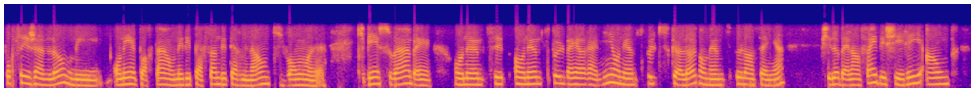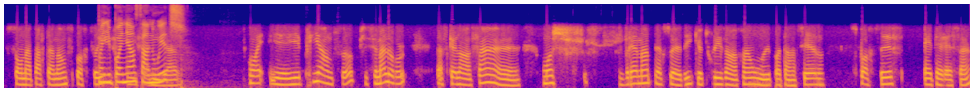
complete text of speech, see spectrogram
pour ces jeunes-là, on est on est important, on est des personnes déterminantes qui vont euh, qui bien souvent, ben on est un petit on est un petit peu le meilleur ami, on est un petit peu le psychologue, on est un petit peu l'enseignant. Puis là, ben l'enfant est déchiré entre son appartenance sportive. il est poigné en sandwich? Oui, il, est pris entre ça, puis c'est malheureux parce que l'enfant, euh, moi, je suis vraiment persuadée que tous les enfants ont un potentiel sportif intéressant,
